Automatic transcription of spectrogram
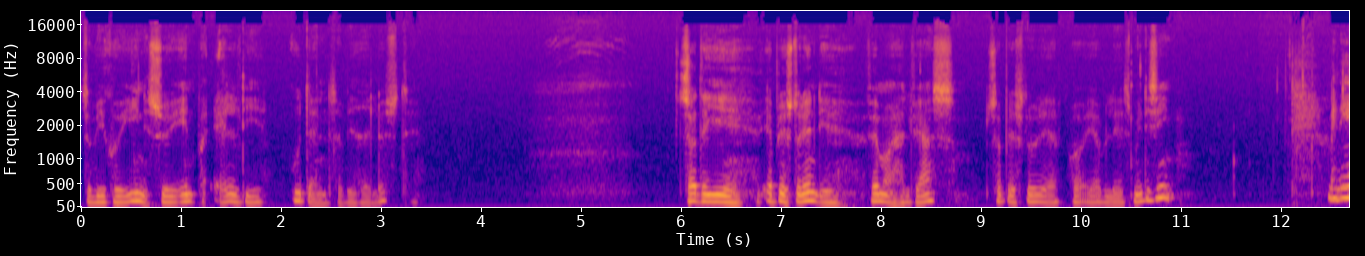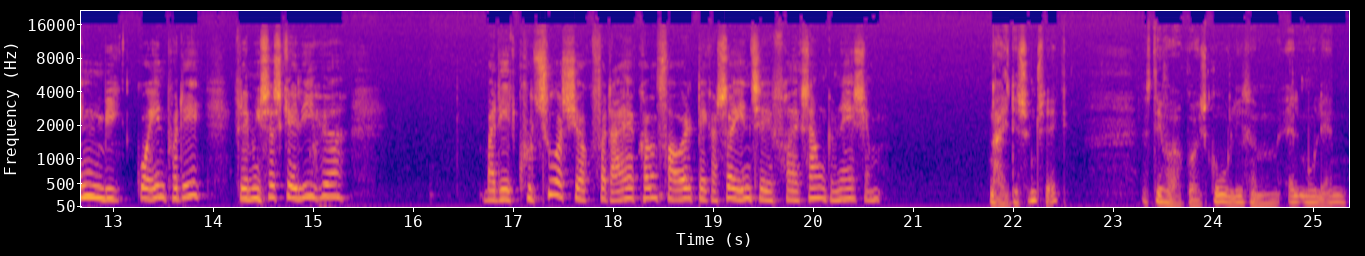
Så vi kunne egentlig søge ind på alle de uddannelser, vi havde lyst til. Så det, jeg blev student i 75, så besluttede jeg på, at jeg ville læse medicin. Men inden vi går ind på det, Flemming, så skal jeg lige høre, var det et kulturschok for dig at komme fra Aalbæk og så ind til Frederikshavn Gymnasium? Nej, det synes jeg ikke. Altså, det var at gå i skole ligesom alt muligt andet.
